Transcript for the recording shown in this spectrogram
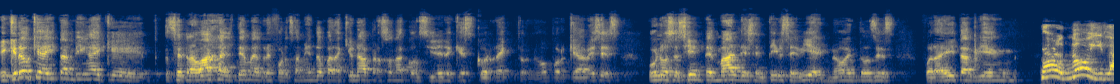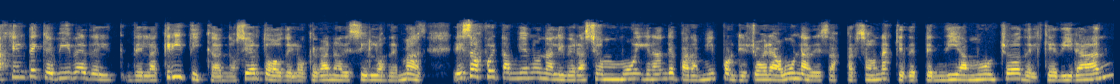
Y creo que ahí también hay que, se trabaja el tema del reforzamiento para que una persona considere que es correcto, ¿no? Porque a veces uno se siente mal de sentirse bien, ¿no? Entonces, por ahí también... Claro, no, y la gente que vive de la crítica, ¿no es cierto? O de lo que van a decir los demás. Esa fue también una liberación muy grande para mí porque yo era una de esas personas que dependía mucho del qué dirán,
